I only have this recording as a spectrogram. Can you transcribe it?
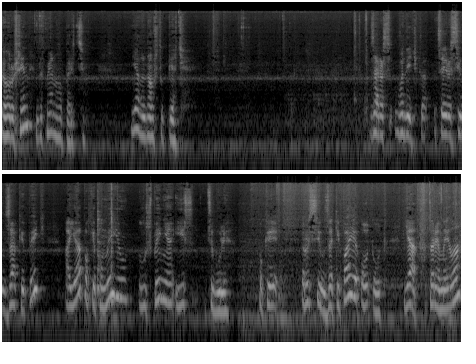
горошин духмяного перцю. Я додам штук 5. Зараз водичка, цей розсіл закипить, а я поки помию лушпиня із цибулі. Поки розсіл закипає, от-от. Я перемила,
